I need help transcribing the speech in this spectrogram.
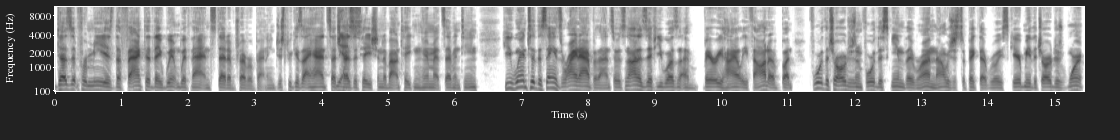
does it for me is the fact that they went with that instead of Trevor Penning, just because I had such yes. hesitation about taking him at 17. He went to the Saints right after that. So it's not as if he wasn't very highly thought of, but for the Chargers and for the scheme they run, that was just a pick that really scared me. The Chargers weren't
